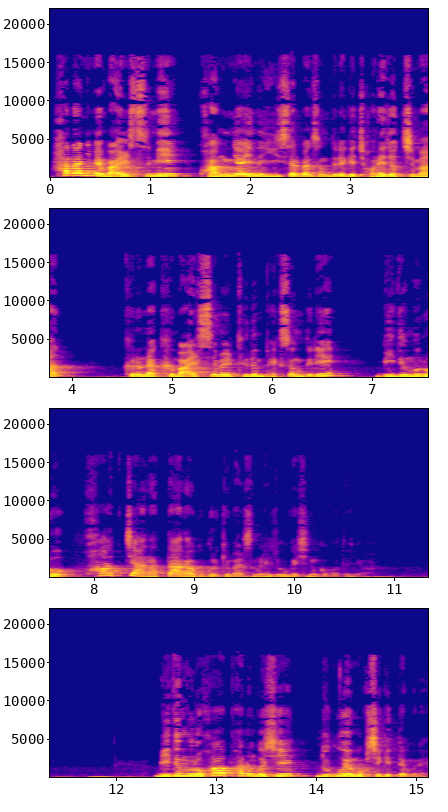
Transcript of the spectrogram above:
하나님의 말씀이 광야에 있는 이스라엘 백성들에게 전해졌지만 그러나 그 말씀을 들은 백성들이 믿음으로 화합지 않았다라고 그렇게 말씀을 해주고 계시는 거거든요. 믿음으로 화합하는 것이 누구의 몫이기 때문에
